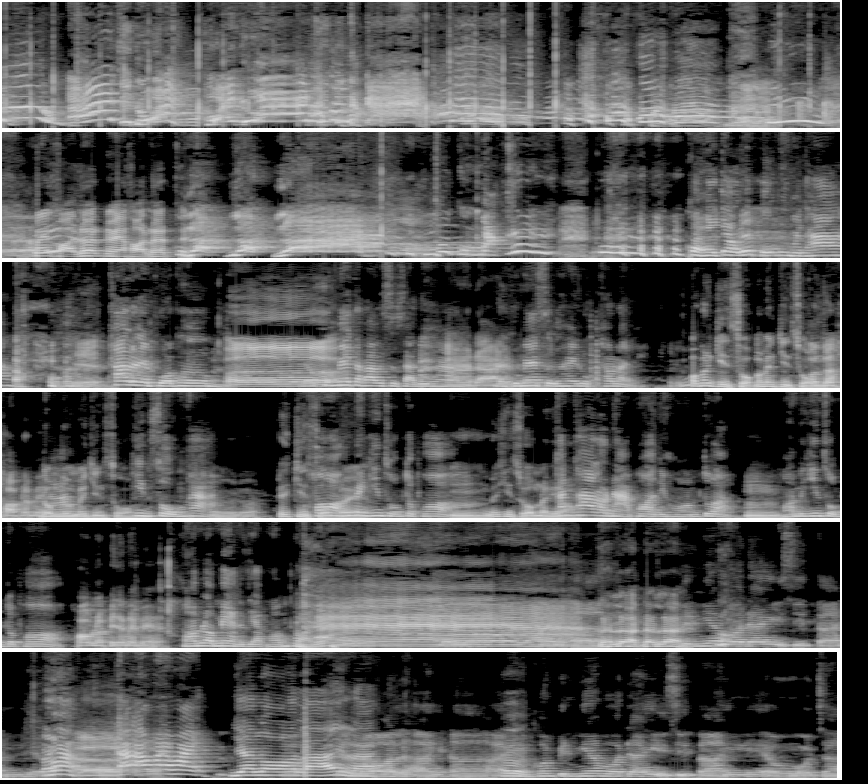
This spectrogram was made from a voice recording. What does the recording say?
ด้วยช่วยด้วยช่วยกดตะกร้าไม่ขอเลือดแม่ขอเลือดเลิศเลิศเลิศพวกกูมักข่อยให้เจ้าเลือดปุ๊บหนึ่งไปท่าโอเค ถ้าเราได้ผัวเพิ่ม เออ เดี๋ยวคุณแม่จะพาไปศึกษาดูงาน อ่าได้ เดี๋ยวคุณแม่ซื้อให้ลูกเท่าไหร่ เพราะมันกลิ่นโสมมันเป็นกลิ่นโสมขอตัวนะท็อปนะแม่ดมดูมันเป็นกลิ่นโสมกินโสมค่ะเออเลิศเป็นกลิ่นโสพ่อมเลมันยเป็นกินโสมตัวพ่อออืมไม่ได้กลิ่นโสมเลยพี่ขั้นน้องถ้าเราหนาพ่อจะหอมตัวอืม หอมไปกินโสมตัวพ่อ ความเราเป็นตั้งไหนแม่หอมเราแม่ก็อยากหอมพ่อได้ อ่า เลิศเลิศเลิศเป็นเมียบ่ได้สิตันเดียวเออเออ เอาไงอย่ารอร้ายละ รอหลายอายเออ คนเป็นเมียบ่ได้สิตายแล้วจ้า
